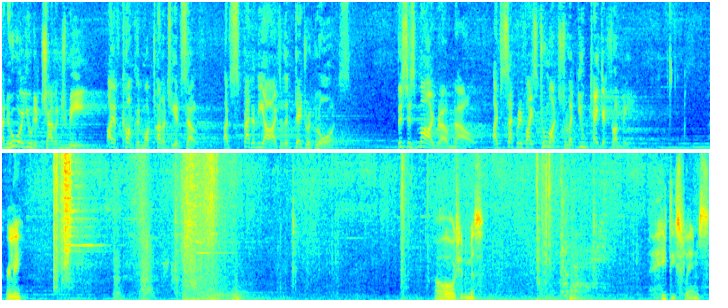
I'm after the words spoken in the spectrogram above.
And who are you to challenge me? I have conquered mortality itself. I've spat in the eyes of the Daedric Lords. This is my realm now. I've sacrificed too much to let you take it from me. Really? Oh, I should have missed. Hate these flames.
